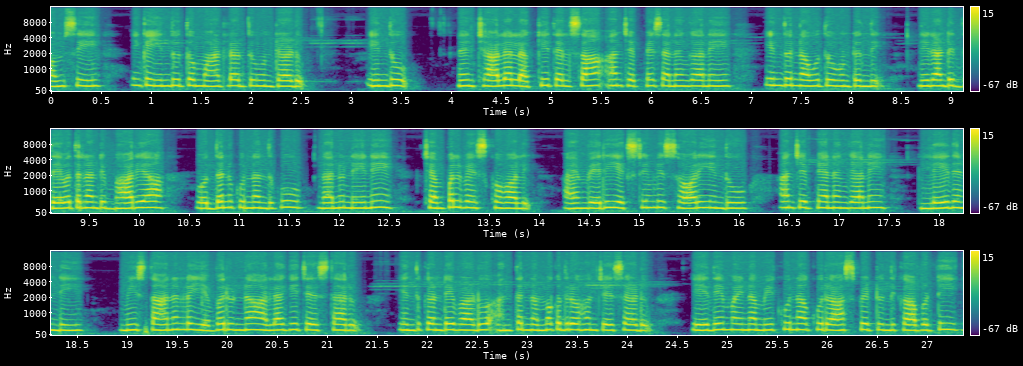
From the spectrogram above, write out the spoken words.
వంశీ ఇంకా ఇందుతో మాట్లాడుతూ ఉంటాడు. ఇందు నేను చాలా లక్కీ తెలుసా అని చెప్పేసి అనగానే ఇందు నవ్వుతూ ఉంటుంది. నీలాంటి దేవత లాంటి భార్య వద్దనుకున్నందుకు నన్ను నేనే చెంపలు వేసుకోవాలి. I'm very extremely sorry Indu అని చెప్పి లేదండి మీ స్థానంలో ఎవరున్నా అలాగే చేస్తారు. ఎందుకంటే వాడు అంత నమ్మక ద్రోహం చేశాడు. ఏదేమైనా మీకు నాకు రాసి పెట్టుంది కాబట్టి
